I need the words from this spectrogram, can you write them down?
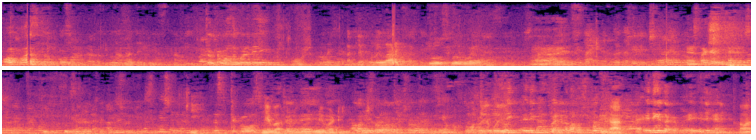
অল্প হাসি অল্প অল্প। চোখটা বন্ধ করে দিই। লাইট ক্লোজ করব নাইস হ্যাঁ থাকেন? হ্যাঁ। কি? তোমার এদিক না তাকাবো এই যে হ্যাঁ। আমার?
